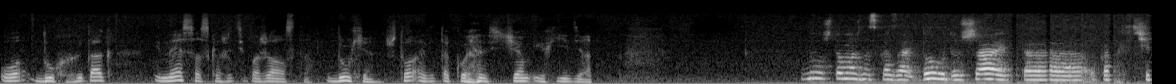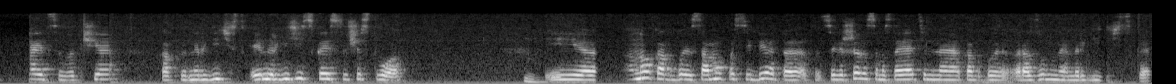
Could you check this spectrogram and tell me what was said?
о духах. Итак, Инесса, скажите, пожалуйста, духи, что это такое, с чем их едят? Ну, что можно сказать? Дух, душа – это, как считается вообще, как энергетическое, энергетическое существо. И оно как бы само по себе это, совершенно самостоятельное, как бы разумное энергетическое.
